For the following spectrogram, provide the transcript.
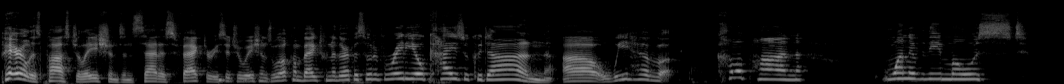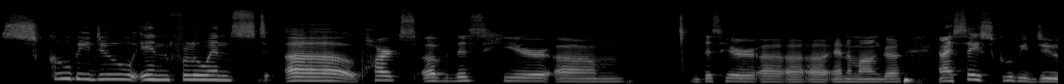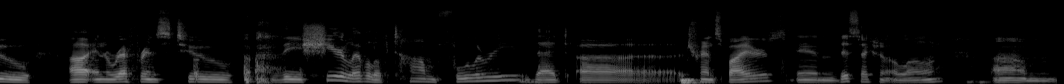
perilous postulations and satisfactory situations. Welcome back to another episode of Radio Kaizokudan. Uh, we have come upon one of the most Scooby Doo influenced uh, parts of this here um, this here uh, uh, uh, animanga, and I say Scooby Doo uh, in reference to the sheer level of tomfoolery that uh, transpires in this section alone. Um,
